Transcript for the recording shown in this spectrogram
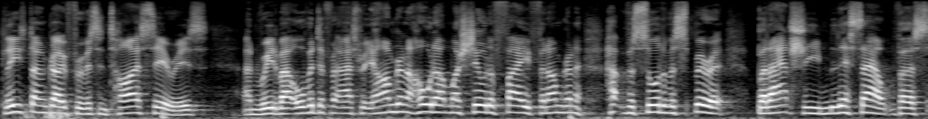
Please don't go through this entire series and read about all the different aspects. Yeah, I'm going to hold up my shield of faith and I'm going to have the sword of the Spirit, but actually lists out verse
